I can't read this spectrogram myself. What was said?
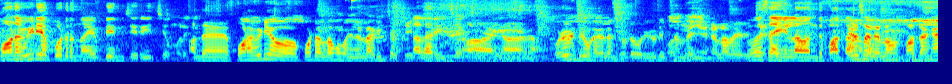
போன வீடியோ போட்டிருந்தோம் எப்படி இருந்துச்சு? ரீச் உங்களுக்கு? அந்த போன வீடியோ போட்டோ கொஞ்சம் நல்லா ரீச் ஆச்சு. நல்லா ரீச் ஆச்சு. உழவன்றி உணவுலன்னு சொல்லிட்டு ஒரு யூடியூப் சேனல் இங்கே நல்லாவே. விவசாயிகள்லாம் வந்து பார்த்தாங்க. விவசாயிகள் எல்லாம் பார்த்தாங்க.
